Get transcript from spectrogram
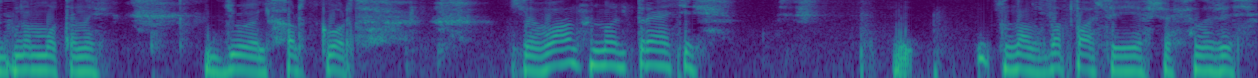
тут намотаний Dual Hardcore The 03. У нас в запасі є ще лежить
